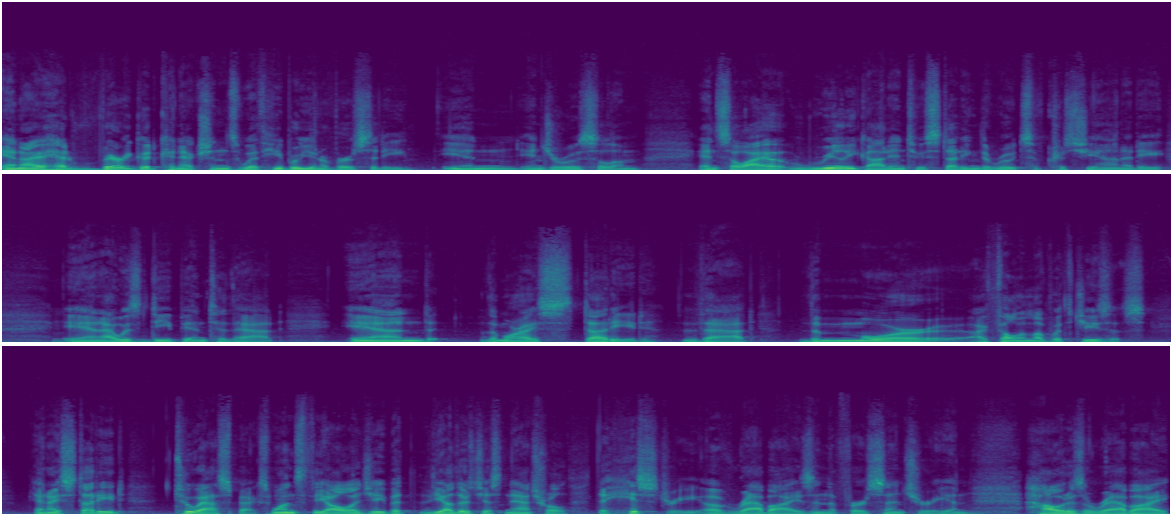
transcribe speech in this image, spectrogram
and I had very good connections with Hebrew University in in Jerusalem, and so I really got into studying the roots of Christianity, and I was deep into that. And the more I studied that, the more I fell in love with Jesus, and I studied two aspects. One's theology, but the other is just natural, the history of rabbis in the first century, and how does a rabbi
